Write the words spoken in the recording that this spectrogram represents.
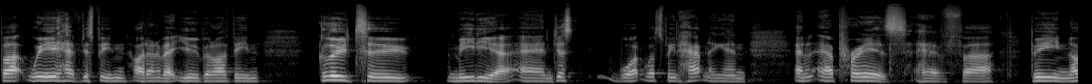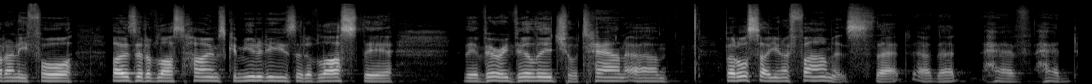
But we have just been, I don't know about you, but I've been glued to media and just what, what's been happening. And, and our prayers have uh, been not only for those that have lost homes, communities that have lost their, their very village or town, um, but also, you know, farmers that, uh, that have had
